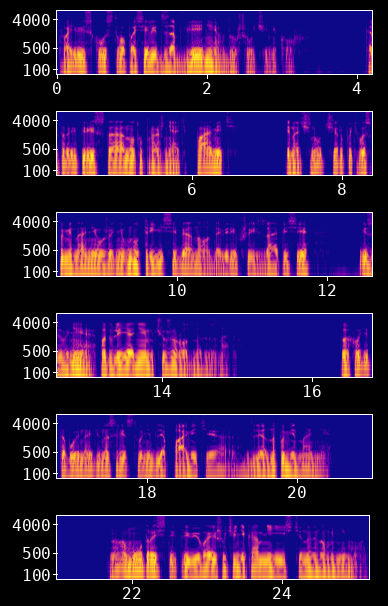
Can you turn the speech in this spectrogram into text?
Твое искусство поселит забвение в душе учеников, которые перестанут упражнять память, и начнут черпать воспоминания уже не внутри себя, но доверившись записи извне под влиянием чужеродных знаков. Выходит, тобой найдено средство не для памяти, а для напоминания. Но мудрость ты прививаешь ученикам не истинную, но мнимую.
